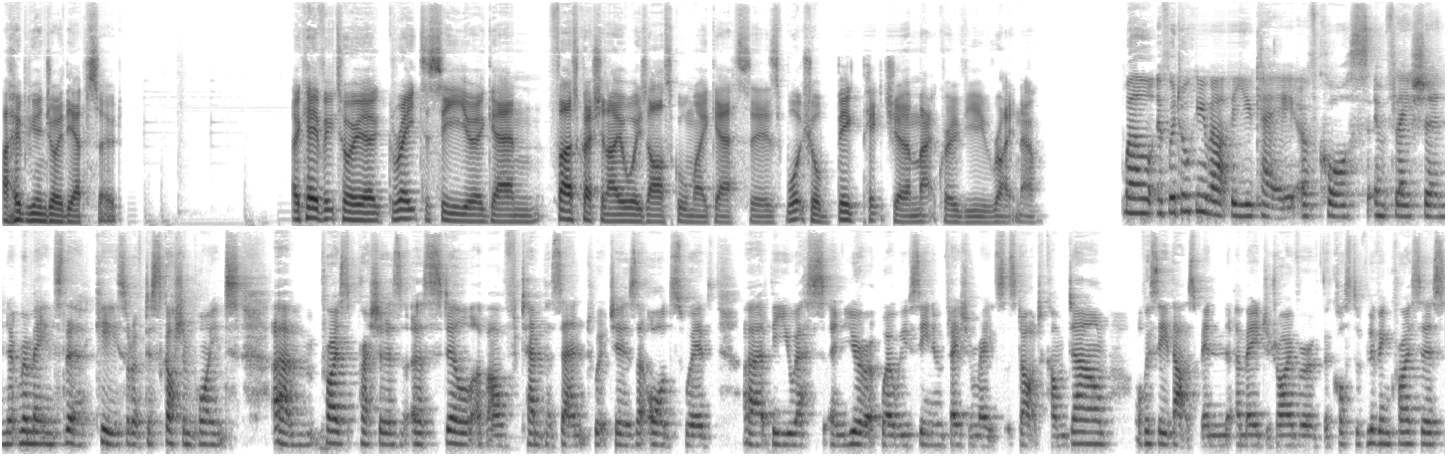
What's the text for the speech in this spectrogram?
I hope you enjoyed the episode. Okay, Victoria, great to see you again. First question I always ask all my guests is what's your big picture macro view right now? Well, if we're talking about the UK, of course, inflation remains the key sort of discussion point. Um, price pressures are still above 10%, which is at odds with uh, the US and Europe, where we've seen inflation rates start to come down Obviously, that's been a major driver of the cost of living crisis,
